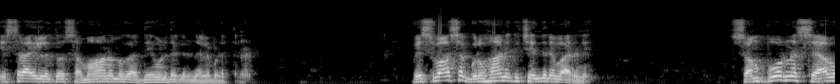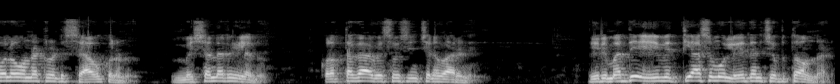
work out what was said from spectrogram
ఇస్రాయిళ్ళతో సమానముగా దేవుని దగ్గర నిలబెడుతున్నాడు. విశ్వాస గృహానికి చెందిన వారిని సంపూర్ణ సేవలో ఉన్నటువంటి సేవకులను మిషనరీలను క్రొత్తగా విశ్వసించిన వారిని. వీరి మధ్య ఏ వ్యత్యాసము లేదని చెబుతూ ఉన్నాడు.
